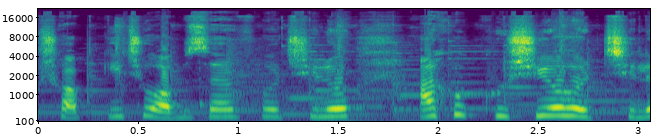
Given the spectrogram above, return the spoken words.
সব কিছু অবজার্ভ করছিল আর খুব খুশিও হচ্ছিল।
